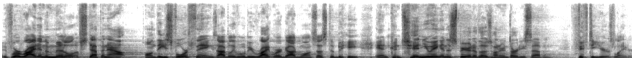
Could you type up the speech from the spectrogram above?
If we're right in the middle of stepping out on these four things, I believe we'll be right where God wants us to be and continuing in the spirit of those 137 50 years later.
